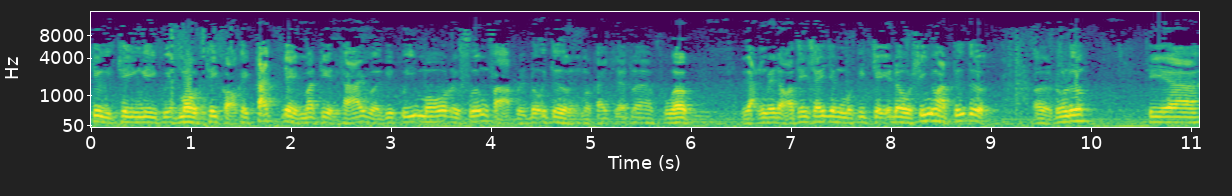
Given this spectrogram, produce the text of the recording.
chữ thị nghị quyết một thì có cái cách để mà triển khai với cái quy mô rồi phương pháp rồi đối tượng một cách rất là phù hợp. Gắn với đó thì xây dựng một cái chế độ sinh hoạt tư tưởng ở Đô Lương. Thì uh,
